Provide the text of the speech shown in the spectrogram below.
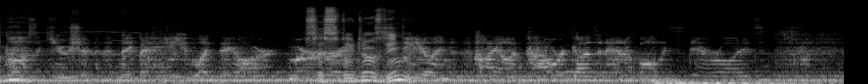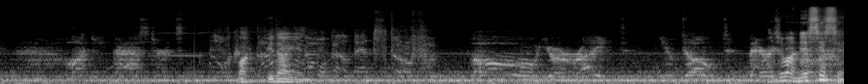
O ne? Sesi duydunuz değil mi? Bak bir daha gelin. Acaba ne sesi?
